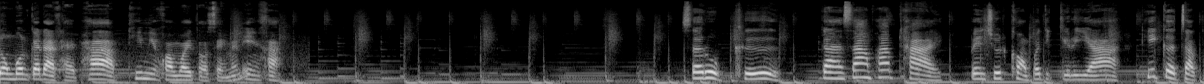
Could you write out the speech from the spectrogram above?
ลงบนกระดาษถ่ายภาพที่มีความไวต่อแสงนั่นเองค่ะ สรุปคือ การสร้างภาพถ่ายเป็นชุดของปฏิกิริยาที่เกิดจากป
